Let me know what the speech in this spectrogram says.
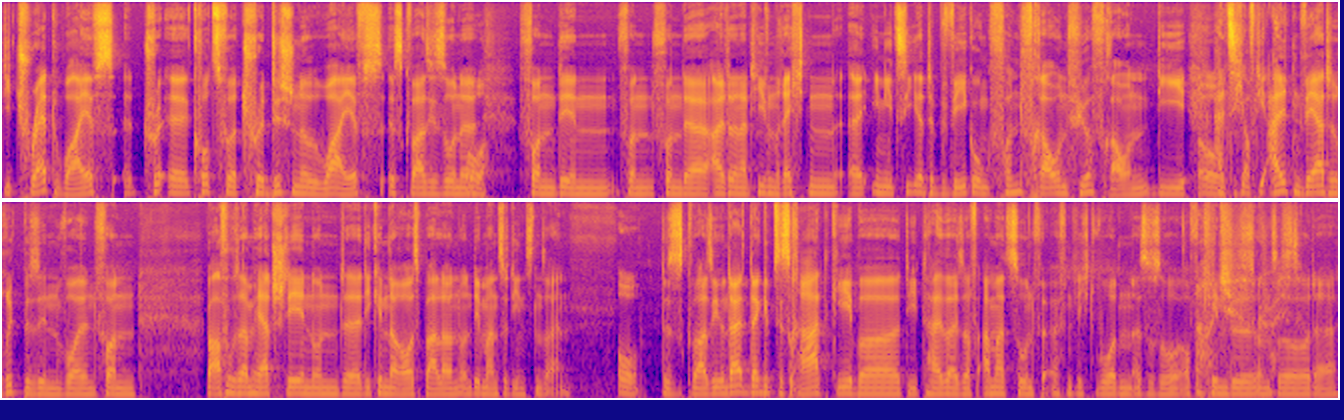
Die Treadwives, äh, tr äh, kurz für Traditional Wives, ist quasi so eine. Oh von den von, von der alternativen Rechten äh, initiierte Bewegung von Frauen für Frauen, die oh. halt sich auf die alten Werte rückbesinnen wollen von barfuß am Herd stehen und äh, die Kinder rausballern und dem Mann zu Diensten sein. Oh. Das ist quasi, und da, da gibt es Ratgeber, die teilweise auf Amazon veröffentlicht wurden, also so auf oh, Kindle und so. Da,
